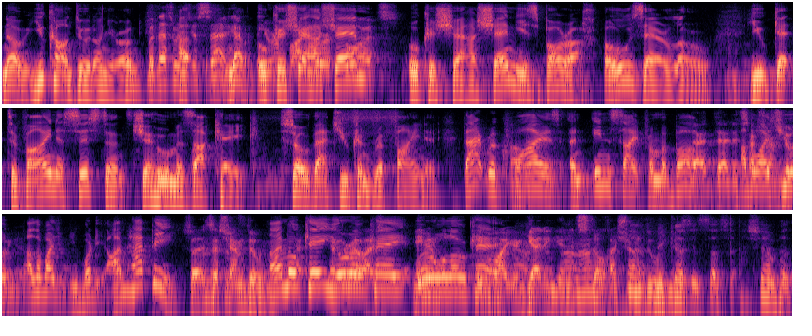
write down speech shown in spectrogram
no, no, you can't do it on your own. But that's what he uh, just said. You no, purify Hashem. Ukasher Hashem Yisborach Ozer Lo. You get divine assistance, Shehu Mezakek. So that you can refine it. That requires an insight from above. That- that it's otherwise, Hashem you doing it. otherwise, what? you- I'm happy. So it's Hashem doing it. I'm okay, You you're okay, even- we're all okay. Even while you're getting it, it's still Hashem 100%, doing Because it. it's Hashem has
